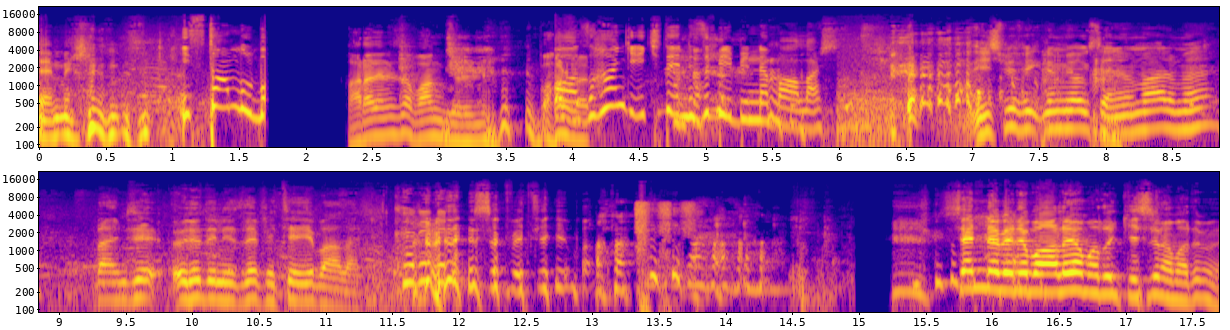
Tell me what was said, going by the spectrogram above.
Eminim. İstanbul Karadeniz'de Van Gölü. Boğazı hangi iki denizi birbirine bağlar? Hiçbir fikrim yok. Senin var mı? Bence Ölüdeniz'le Fethiye'yi bağlar. Karadeniz, Fethiye'yi bağla. Sen de beni bağlayamadın kesin ama değil mi?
